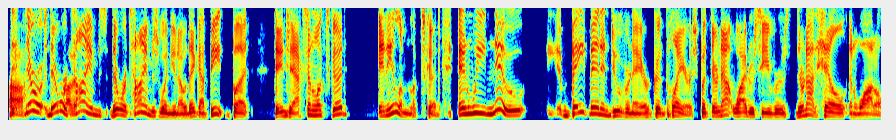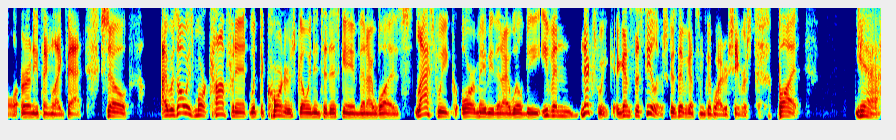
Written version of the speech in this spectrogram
Uh, there were there were times it. there were times when you know they got beat, but Dane Jackson looked good and Elam looked good, and we knew Bateman and Duvernay are good players, but they're not wide receivers. They're not Hill and Waddle or anything like that. So I was always more confident with the corners going into this game than I was last week, or maybe that I will be even next week against the Steelers because they've got some good wide receivers. But yeah,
